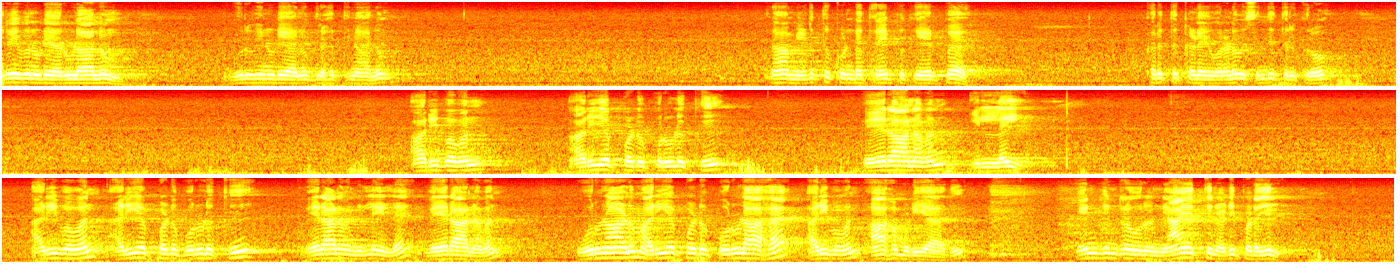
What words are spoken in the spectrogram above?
இறைவனுடைய அருளாலும் குருவினுடைய அனுகிரகத்தினாலும் நாம் எடுத்துக்கொண்ட தலைப்புக்கு ஏற்ப கருத்துக்களை ஓரளவு சிந்தித்திருக்கிறோம். அறிபவன் அறியப்படு பொருளுக்கு வேறானவன் இல்லை. அறிபவன் அறியப்படு பொருளுக்கு வேறானவன் இல்லை இல்லை வேறானவன். ஒரு நாளும் அறியப்படு பொருளாக அறிபவன் ஆக முடியாது என்கின்ற ஒரு நியாயத்தின் அடிப்படையில்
